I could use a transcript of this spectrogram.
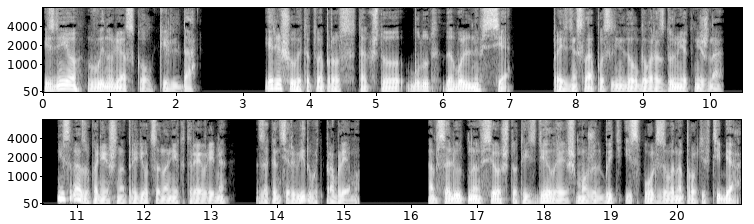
из нее вынули осколки льда. «Я решу этот вопрос, так что будут довольны все», — произнесла после недолгого раздумья княжна. «Не сразу, конечно, придется на некоторое время законсервировать проблему. Абсолютно все, что ты сделаешь, может быть использовано против тебя.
